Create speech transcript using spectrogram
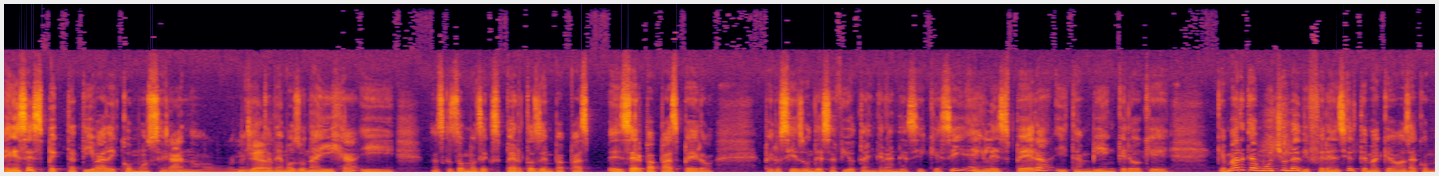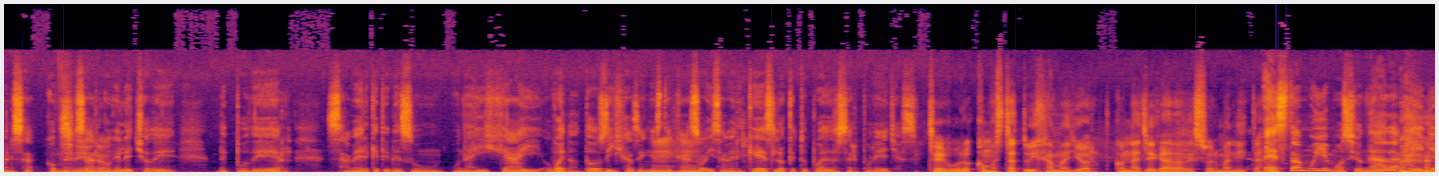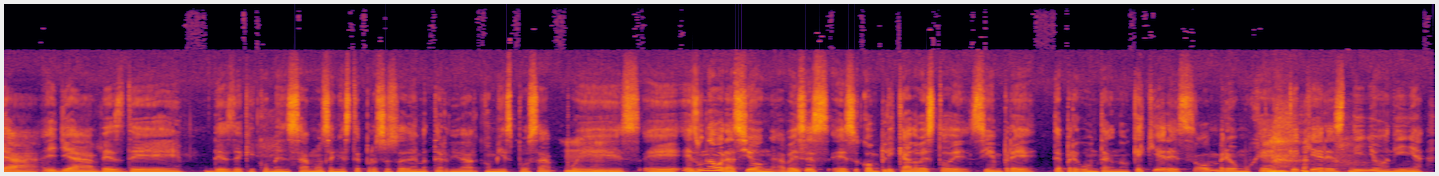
en esa expectativa de cómo será, ¿no? Bueno, ya. tenemos una hija y no es que somos expertos en papás, en ser papás, pero, pero sí es un desafío tan grande. Así que sí, en la espera y también creo que, que marca mucho la diferencia el tema que vamos a conversar, conversar con el hecho de, de poder saber que tienes una hija y, bueno, dos hijas en este caso y saber qué es lo que tú puedes hacer por ellas. Seguro. ¿Cómo está tu hija mayor con la llegada de su hermanita? Está muy emocionada. Ella, ella desde, desde que comenzamos en este proceso de maternidad con mi esposa, pues eh, es una oración. A veces es complicado esto de siempre te preguntan, ¿no? ¿Qué quieres? ¿Hombre o mujer? ¿Qué quieres? ¿Niño o niña?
